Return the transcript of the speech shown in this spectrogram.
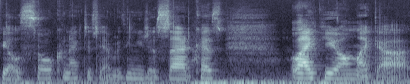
feel so connected to everything you just said because like you I'm like a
